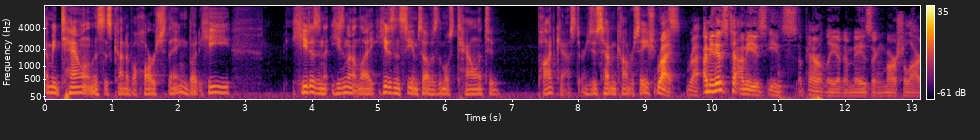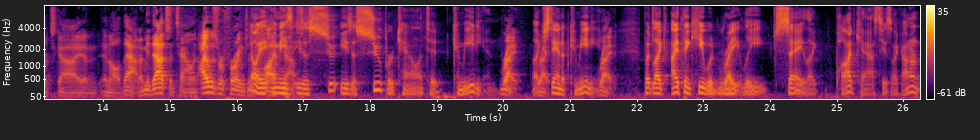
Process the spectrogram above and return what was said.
I mean, talentless is kind of a harsh thing, but he he doesn't. He's not like he doesn't see himself as the most talented podcaster. He's just having conversations. Right, right. I mean, his. ta- I mean, he's he's apparently an amazing martial arts guy and and all that. I mean, that's a talent. I was referring to No, he, I mean he's, he's a su- he's a super talented comedian. Right, Like right. stand up comedian. Right. But like I think he would rightly say like podcast. He's like I don't.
